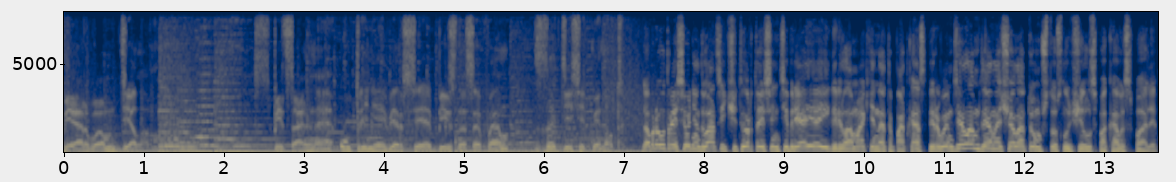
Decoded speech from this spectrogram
Первым делом. Специальная утренняя версия бизнес FM за 10 минут. Доброе утро. Сегодня 24 сентября. Я Игорь Ломакин. Это подкаст «Первым делом». Для начала о том, что случилось, пока вы спали.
